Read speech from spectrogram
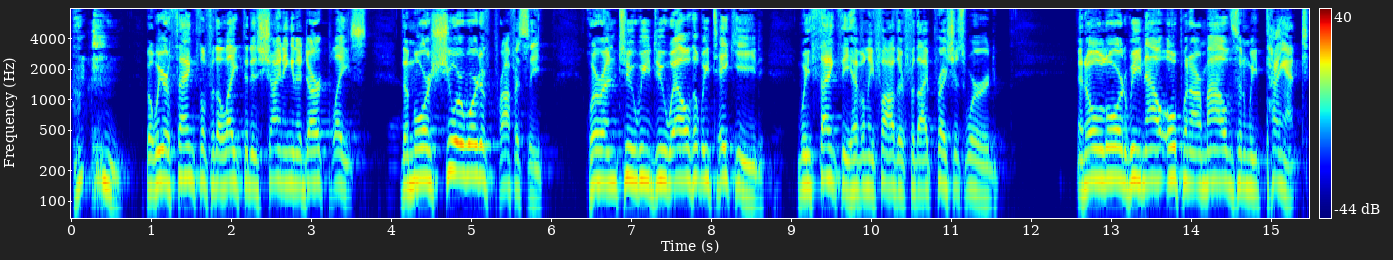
but we are thankful for the light that is shining in a dark place, the more sure word of prophecy, whereunto we do well that we take heed. We thank thee, Heavenly Father, for thy precious word. And O Lord, we now open our mouths and we pant.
